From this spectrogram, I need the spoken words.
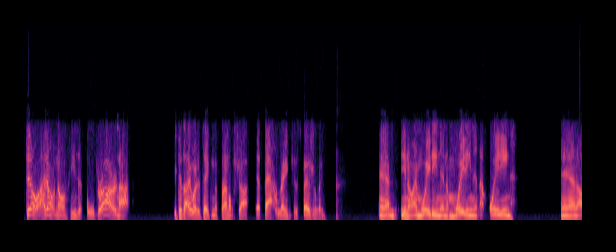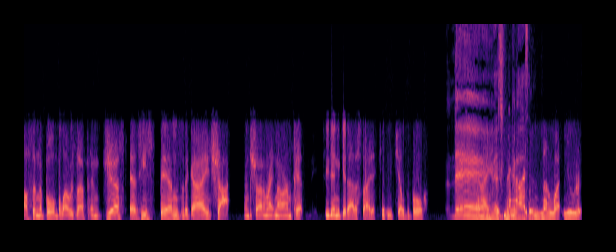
still, I don't know if he's at full draw or not because I would have taken the frontal shot at that range, especially. And, you know, I'm waiting and I'm waiting and I'm waiting. And all of a sudden the bull blows up. And just as he spins, the guy shot and shot him right in the armpit. He didn't get out of sight. he killed the bull. Dang, I that's said, freaking I didn't know what you were.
